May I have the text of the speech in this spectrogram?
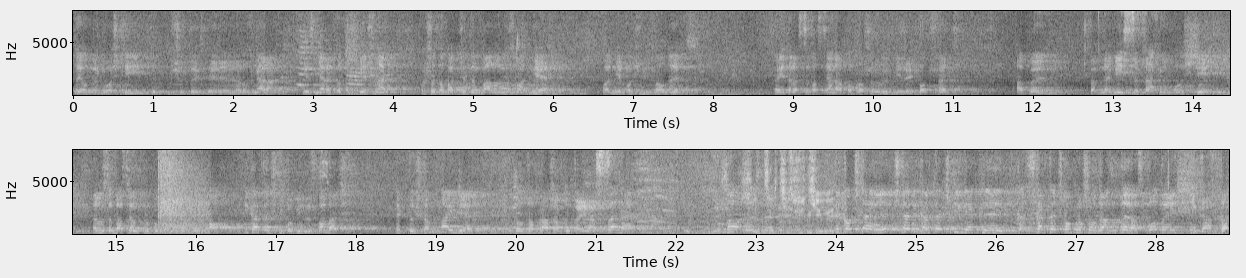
tej odległości przy tych e, rozmiarach jest w miarę to bezpieczne. Proszę zobaczcie, ten balon jest ładnie, ładnie podźwignony. No i teraz Sebastiana poproszę, żeby bliżej podszedł, aby w pewne miejsce trafił mości. Bym Sebastian proponował, o i karteczki powinny spadać. Jak ktoś tam znajdzie, to zapraszam tutaj na scenę. No, y, tylko cztery, cztery karteczki, jak y, z karteczką proszę od razu teraz podejść i tak?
